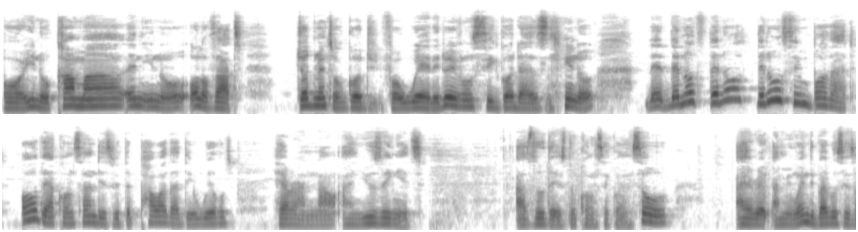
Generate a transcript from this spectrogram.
or, you know, karma and, you know, all of that. Judgment of God for where they don't even see God as, you know, they, they're not, they're not, they don't seem bothered. All they are concerned is with the power that they wield here and now and using it as though there is no consequence. So, I re- I mean, when the Bible says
